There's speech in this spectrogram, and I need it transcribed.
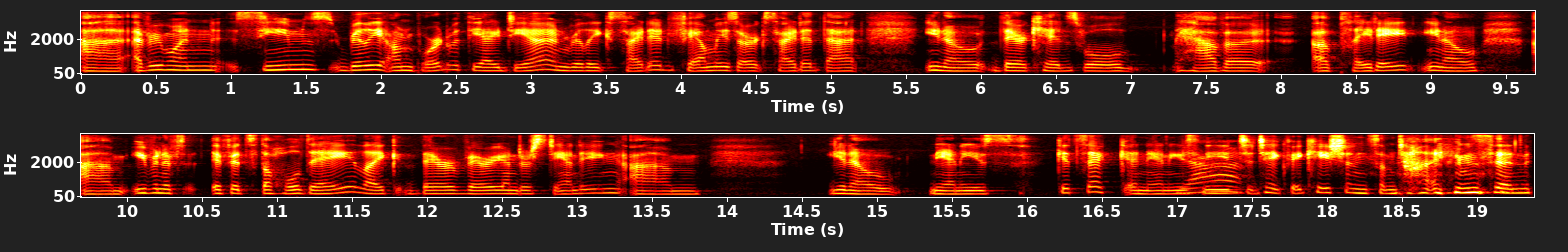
uh, everyone seems really on board with the idea and really excited. Families are excited that, you know, their kids will have a, a play date, you know, um, even if, if it's the whole day, like they're very understanding. Um, you know, nannies get sick and nannies Yeah. need to take vacation sometimes and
